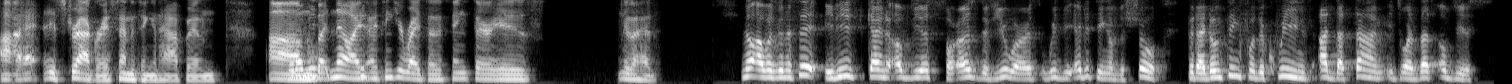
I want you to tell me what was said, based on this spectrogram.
Uh, it's drag race, anything can happen. Um, but, I mean, but no, I, I think you're right that I think there is. No, go ahead. No, I was gonna say it is kind of obvious for us, the viewers, with the editing of the show, but I don't think for the queens at that time it was that obvious,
